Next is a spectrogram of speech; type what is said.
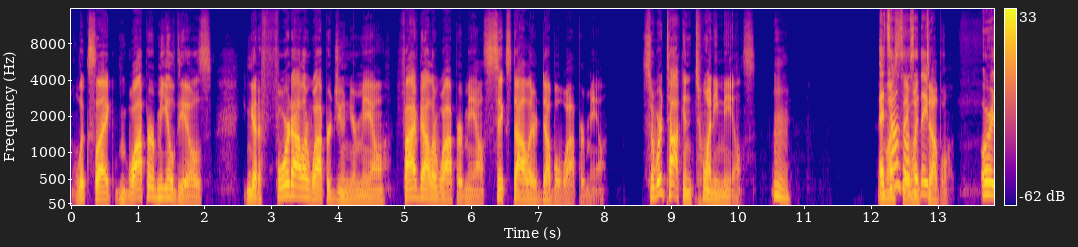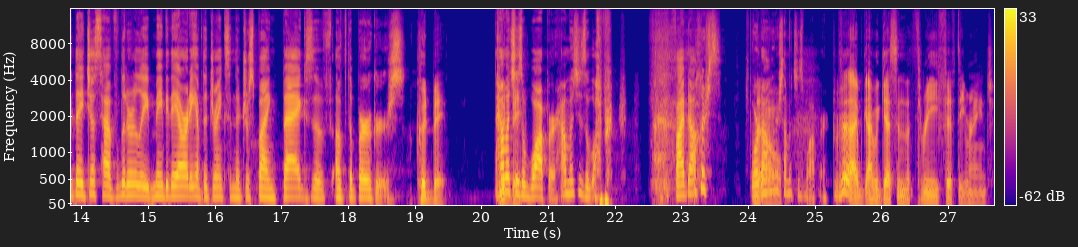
Looks like Whopper meal deals. You can get a four dollar Whopper Junior meal, five dollar Whopper meal, six dollar double Whopper meal. So we're talking twenty meals. Mm. It sounds they also went they- double. Or they just have literally maybe they already have the drinks and they're just buying bags of of the burgers. Could be. How much be. is a Whopper? How much is a Whopper? Five dollars? Four No. dollars? How much is Whopper? I, I would guess in the three fifty range.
